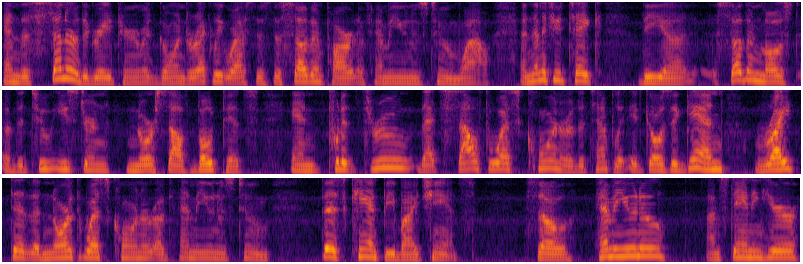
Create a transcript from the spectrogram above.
And the center of the Great Pyramid, going directly west, is the southern part of Hemiunu's tomb. Wow. And then if you take the uh, southernmost of the two eastern north-south boat pits and put it through that southwest corner of the template, it goes again right to the northwest corner of Hemiunu's tomb. This can't be by chance. So Hemiunu, I'm standing here.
